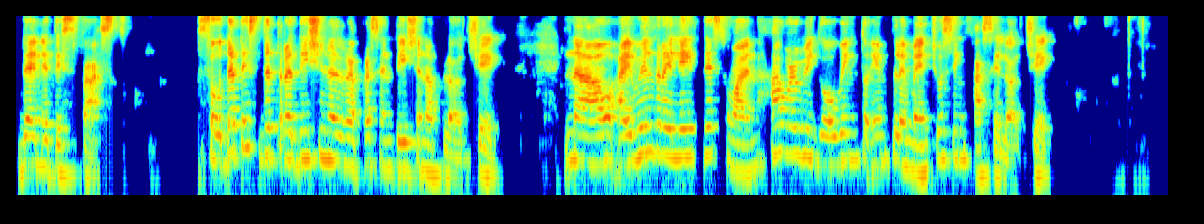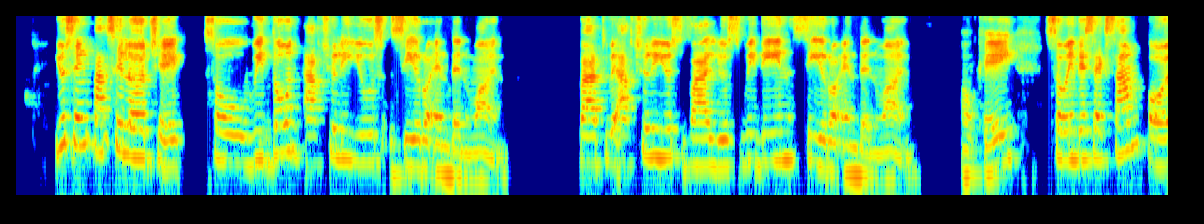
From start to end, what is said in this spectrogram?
then it is fast. So that is the traditional representation of logic. Now, I will relate this one. How are we going to implement using fuzzy logic? Using fuzzy logic, so we don't actually use zero and then one, but we actually use values within zero and then one. Okay, so in this example,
